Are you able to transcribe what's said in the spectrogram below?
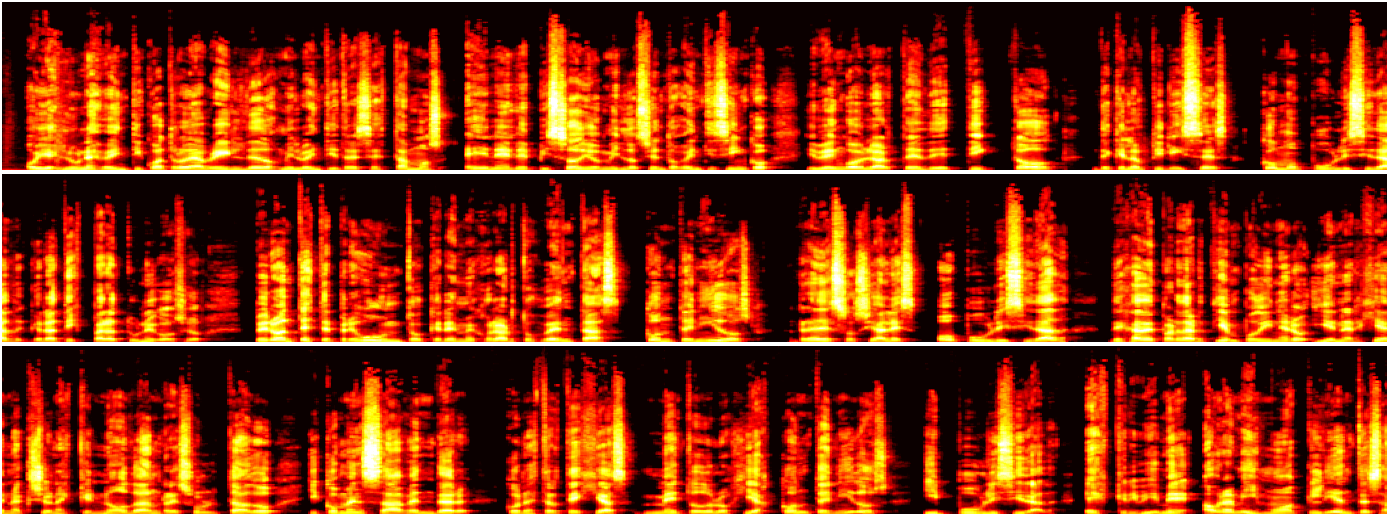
Hoy es lunes 24 de abril de 2023, estamos en el episodio 1225 y vengo a hablarte de TikTok, de que la utilices como publicidad gratis para tu negocio. Pero antes te pregunto, ¿querés mejorar tus ventas, contenidos, redes sociales o publicidad? Deja de perder tiempo, dinero y energía en acciones que no dan resultado y comienza a vender con estrategias, metodologías, contenidos y publicidad. Escribime ahora mismo a clientes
